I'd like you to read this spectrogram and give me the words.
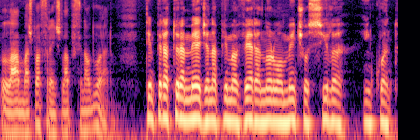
lá mais para frente, lá para o final do ano. Temperatura média na primavera normalmente oscila em quanto?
